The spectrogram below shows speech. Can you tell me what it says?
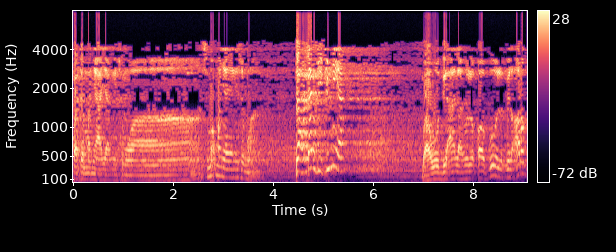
pada menyayangi semua. Semua menyayangi semua. Bahkan di dunia, bahwa di'alahul qabul fil ard.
